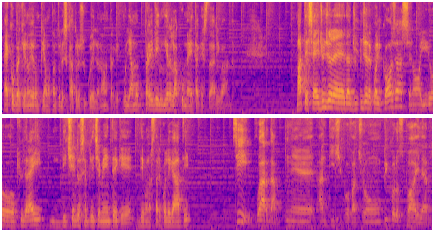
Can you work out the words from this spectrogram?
Ecco perché noi rompiamo tanto le scatole su quello, no? Perché vogliamo prevenire la cometa che sta arrivando. Matte, se hai aggiungere, da aggiungere qualcosa, se no io chiuderei dicendo semplicemente che devono stare collegati. Sì, guarda, eh, anticipo, faccio un piccolo spoiler.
